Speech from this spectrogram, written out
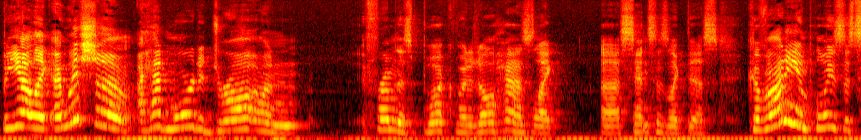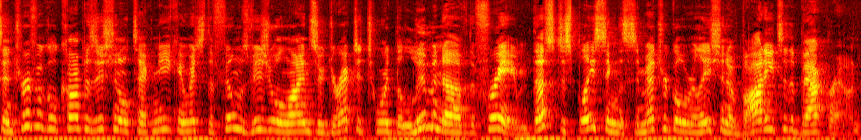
But yeah, like I wish um, I had more to draw on from this book, but it all has like uh, sentences like this. Cavani employs a centrifugal compositional technique in which the film's visual lines are directed toward the limina of the frame, thus displacing the symmetrical relation of body to the background.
